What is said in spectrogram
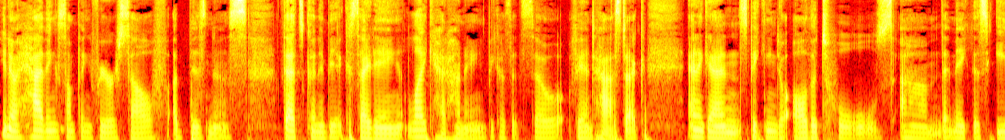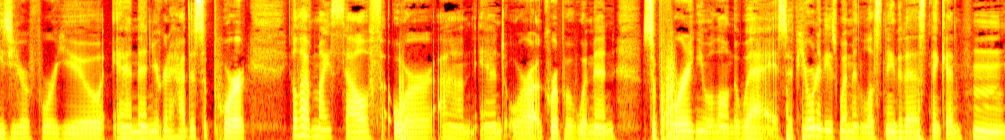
you know, having something for yourself, a business that's going to be exciting, like headhunting, because it's so fantastic. And again, speaking to all the tools um, that make this easier for you, and then you're going to have the support. You'll have myself or um, and or a group of women supporting you along the way. So if you're one of these women listening to this, thinking, hmm,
